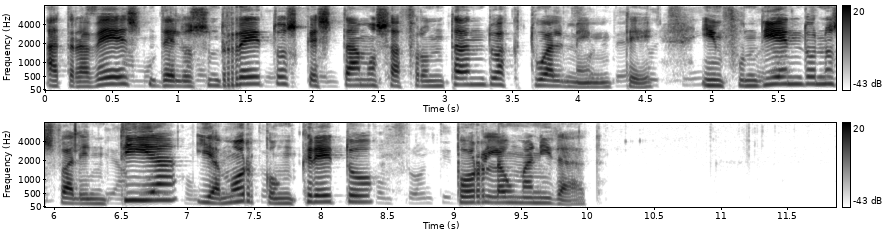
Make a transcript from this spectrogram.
a che través de los retos que estamos afrontando actualmente, infundiéndonos valentía y amor concreto por la humanidad. Penso che da ora in poi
